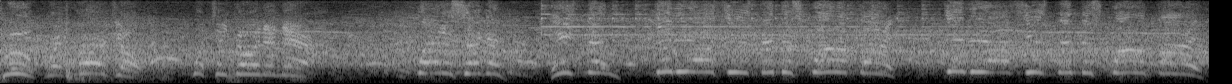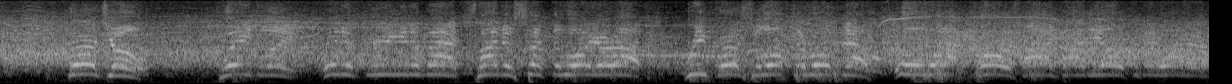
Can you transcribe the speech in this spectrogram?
two, with Virgil. What's he doing in there? Wait a second. He's been, DiBiase has been disqualified. DiBiase has been disqualified. Virgil, Quaidley interfering in the match, trying to set the Warrior up. Reversal off the rope now. Oh, what a clothesline by the Ultimate Warrior.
